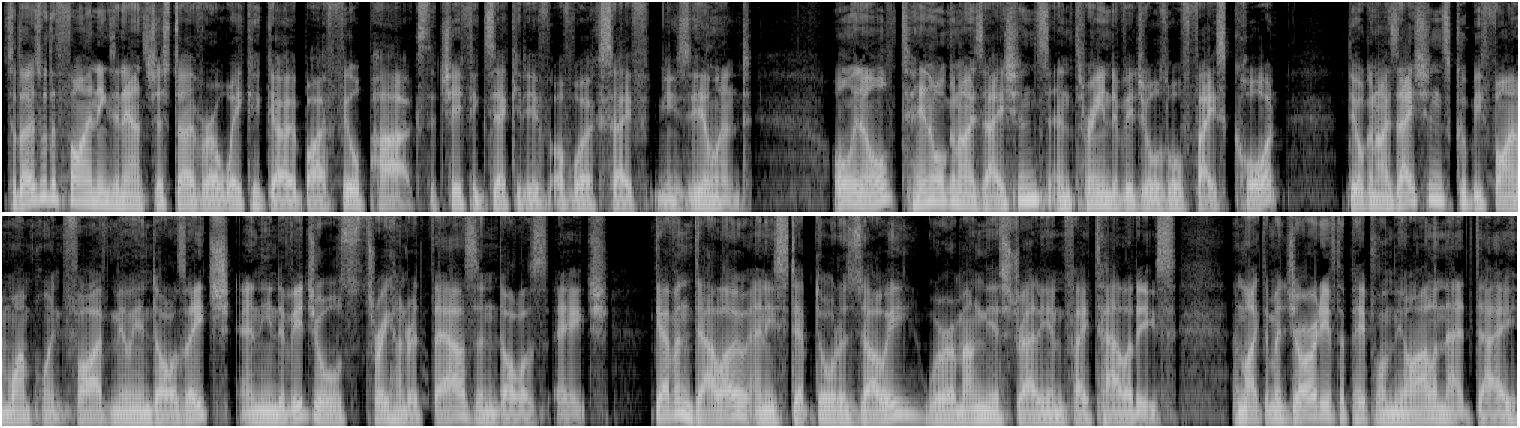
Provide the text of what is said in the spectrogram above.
So, those were the findings announced just over a week ago by Phil Parkes, the chief executive of WorkSafe New Zealand. All in all, 10 organisations and three individuals will face court. The organisations could be fined $1.5 million each, and the individuals $300,000 each. Gavin Dallow and his stepdaughter Zoe were among the Australian fatalities. And like the majority of the people on the island that day,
